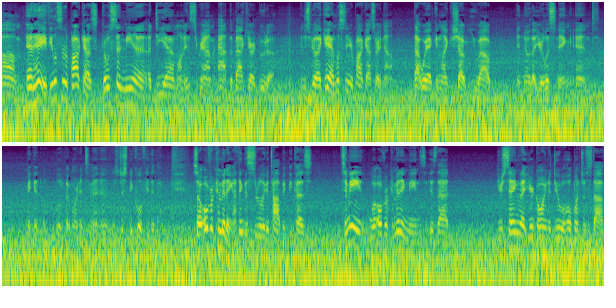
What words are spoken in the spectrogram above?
Um, and hey, if you listen to the podcast, go send me a, a DM on Instagram at the Backyard Buddha, and just be like, "Hey, I'm listening to your podcast right now." That way, I can like shout you out and know that you're listening and make it a little bit more intimate. And it'd just be cool if you did that. So, overcommitting. I think this is a really good topic because, to me, what overcommitting means is that you're saying that you're going to do a whole bunch of stuff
